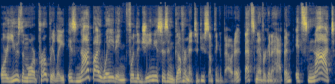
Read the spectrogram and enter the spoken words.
or use them more appropriately is not by waiting for the geniuses in government to do something about it. That's never going to happen. It's not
